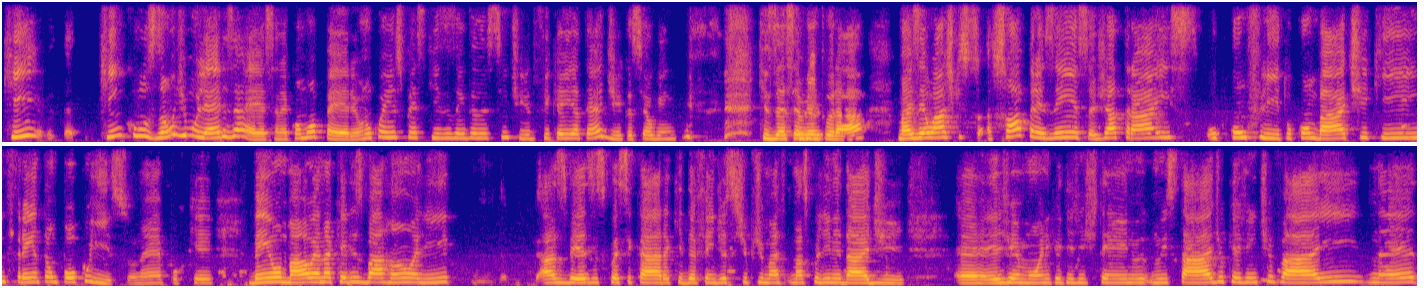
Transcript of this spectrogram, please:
que que inclusão de mulheres é essa, né? Como opera? Eu não conheço pesquisas ainda nesse sentido. Fica aí até a dica se alguém quiser se aventurar. Mas eu acho que só a presença já traz o conflito, o combate que enfrenta um pouco isso, né? Porque bem ou mal é naqueles barrão ali, às vezes com esse cara que defende esse tipo de masculinidade é, hegemônica que a gente tem no, no estádio, que a gente vai, né?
